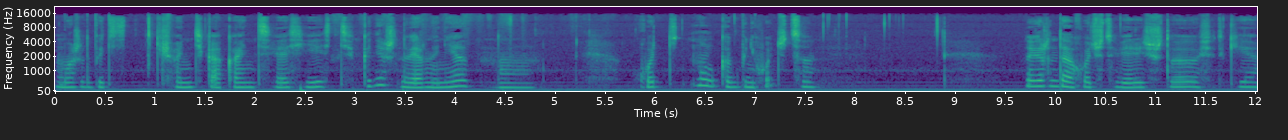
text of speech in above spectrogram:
может быть, что-нибудь какая-нибудь связь есть. Конечно, наверное, нет, но хоть, ну, как бы не хочется. Наверное, да, хочется верить, что все-таки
